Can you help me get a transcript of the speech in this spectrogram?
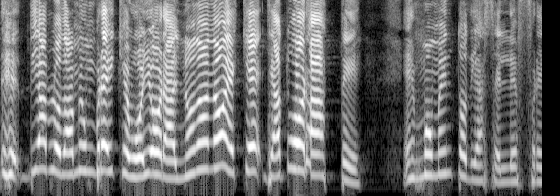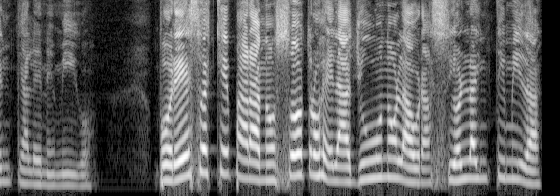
eh, diablo, dame un break que voy a orar. No, no, no, es que ya tú oraste. Es momento de hacerle frente al enemigo. Por eso es que para nosotros el ayuno, la oración, la intimidad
